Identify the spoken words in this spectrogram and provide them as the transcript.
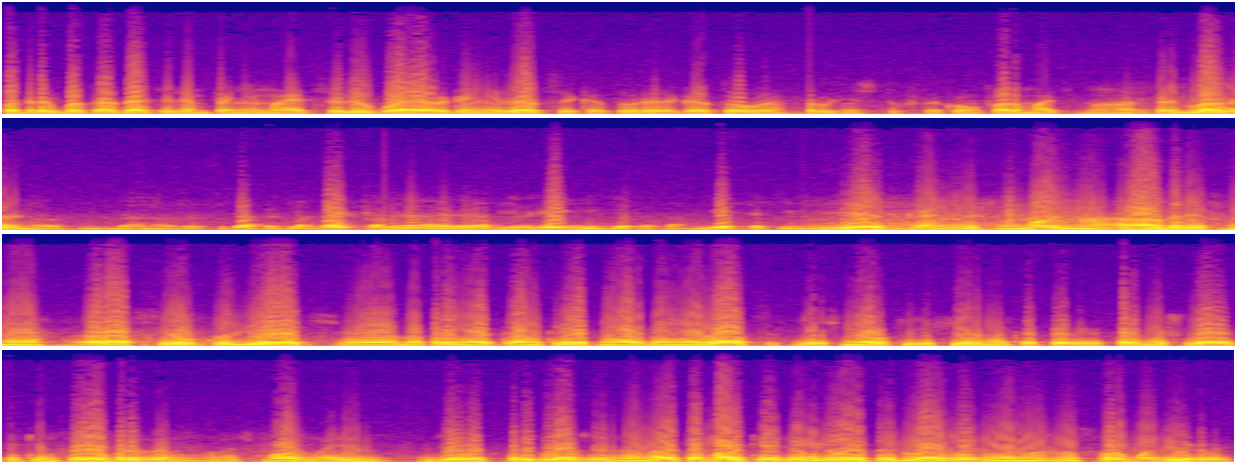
под работодателем понимается любая организация, которая готова сотрудничать в таком формате. Ну, надо предложить. Ну, да, надо себя предлагать, как э, объявления где-то там. Есть такие? Есть, конечно. Можно адресно рассылку делать, э, например, конкретной организации. Есть мелкие фирмы, которые промышляют таким-то образом. Значит, можно им делать предложение. Но это маркетинговое предложение нужно сформулировать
